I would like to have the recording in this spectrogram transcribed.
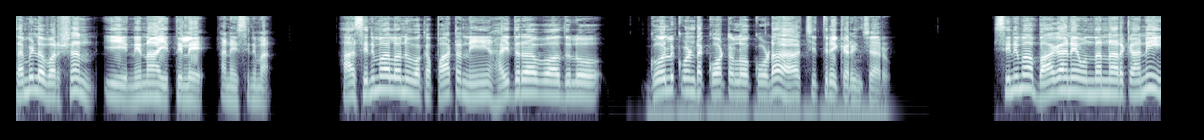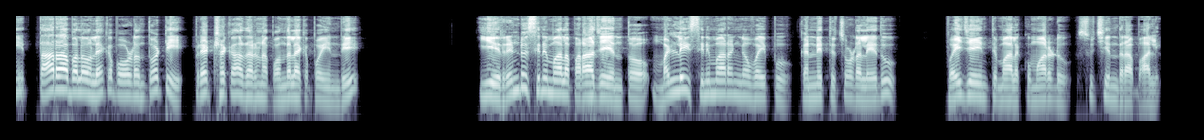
తమిళ వర్షన్ ఈ నినాయితిలే అనే సినిమా. ఆ సినిమాలోని ఒక పాటని హైదరాబాదులో గోల్కొండ కోటలో కూడా చిత్రీకరించారు. సినిమా బాగానే ఉందన్నారు కానీ తారాబలం లేకపోవడంతోటి ప్రేక్షకాదరణ పొందలేకపోయింది. ఈ రెండు సినిమాల పరాజయంతో మళ్ళీ సినిమారంగం వైపు కన్నెత్తి చూడలేదు వైజయంతిమాల కుమారుడు సుచీంద్ర బాలి.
